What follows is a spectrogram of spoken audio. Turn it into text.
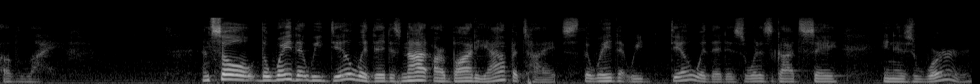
of life. And so the way that we deal with it is not our body appetites. The way that we deal with it is what does God say in His Word?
